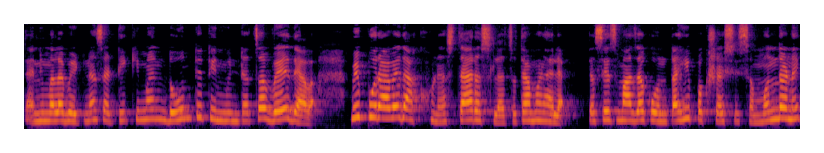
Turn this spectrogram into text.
त्यांनी मला भेटण्यासाठी किमान दोन ते तीन मिनिटाचा वेळ द्यावा. मी पुरावे दाखवण्यास तयार असल्याचं त्या म्हणाल्या. तसेच माझा कोणताही पक्षाशी संबंध नाही.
